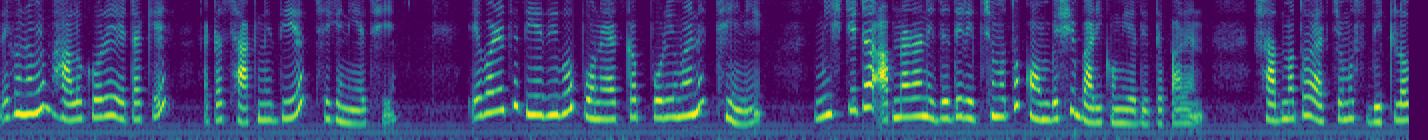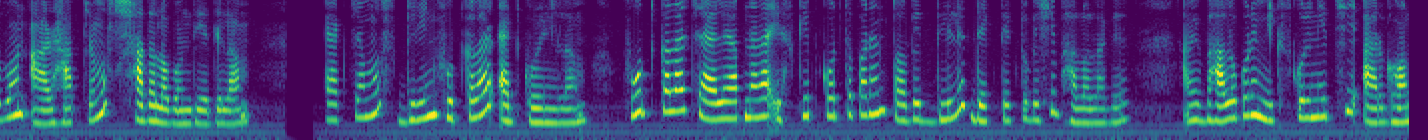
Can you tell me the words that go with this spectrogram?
দেখুন, আমি ভালো করে এটাকে একটা ছাকনি দিয়ে ছেঁকে নিয়েছি। এবার এতে দিয়ে দিব পনেরো এক কাপ পরিমাণে চিনি। মিষ্টিটা আপনারা নিজেদের ইচ্ছে মতো কম বেশি বাড়ি কমিয়ে দিতে পারেন। স্বাদ মতো এক চামচ বিট লবণ আর হাফ চামচ সাদা লবণ দিয়ে দিলাম। এক চামচ গ্রিন ফুড কালার অ্যাড করে নিলাম। ফুড কালার চাইলে আপনারা স্কিপ করতে পারেন, তবে দিলে দেখতে একটু বেশি ভালো লাগে। আমি ভালো করে মিক্স করে নিচ্ছি আর ঘন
